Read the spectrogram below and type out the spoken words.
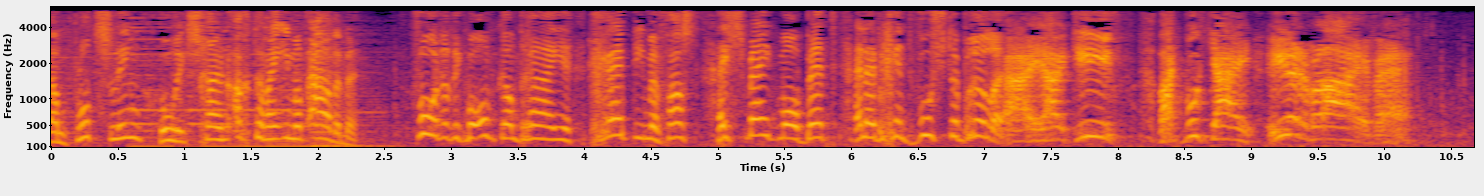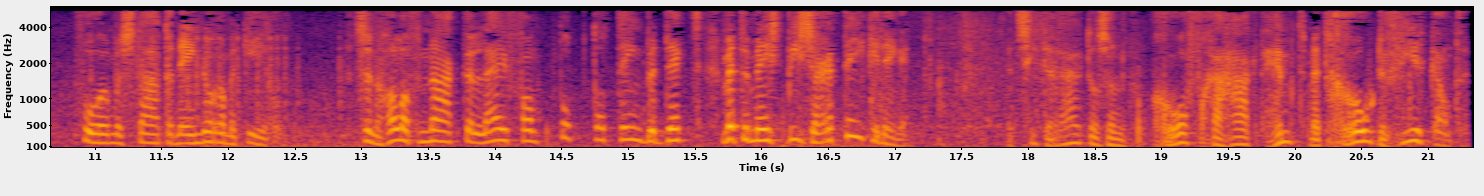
dan plotseling hoor ik schuin achter mij iemand ademen. Voordat ik me om kan draaien, grijpt hij me vast, hij smijt me op bed en hij begint woest te brullen. Ja, ja, dief. Wat moet jij hier blijven? Voor me staat een enorme kerel. Zijn halfnaakte lijf van top tot teen bedekt met de meest bizarre tekeningen. Het ziet eruit als een grof gehaakt hemd met grote vierkanten.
